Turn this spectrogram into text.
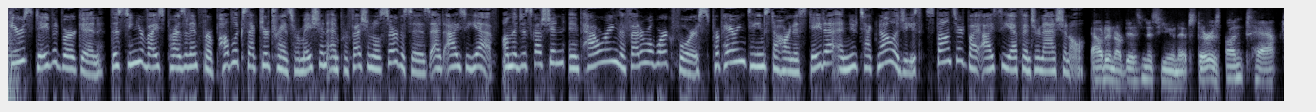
Here's David Birkin, the Senior Vice President for Public Sector Transformation and Professional Services at ICF, on the discussion Empowering the Federal Workforce, Preparing Teams to Harness Data and New Technologies, sponsored by ICF International. Out in our business units, there is untapped,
